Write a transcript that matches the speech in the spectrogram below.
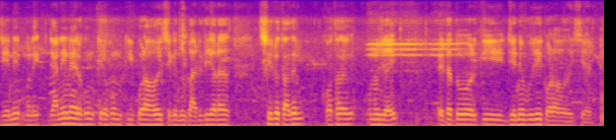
জেনে মানে জানি না এরকম কীরকম কী করা হয়েছে কিন্তু গাড়িতে যারা ছিল তাদের কথা অনুযায়ী এটা তো আর কি জেনে বুঝেই করা হয়েছে আর কি।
